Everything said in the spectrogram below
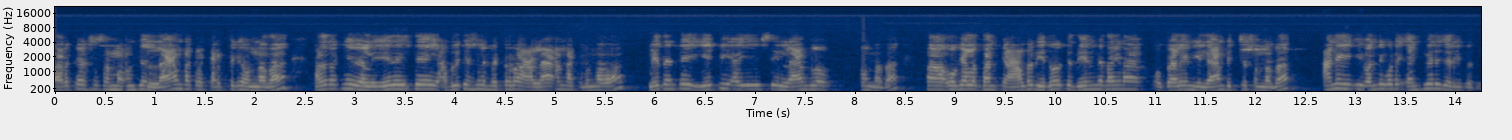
దరఖాస్తు సంబంధించిన ల్యాండ్ అక్కడ కరెక్ట్గా ఉన్నదా అదే రకంగా వీళ్ళు ఏదైతే అప్లికేషన్ పెట్టారో ఆ ల్యాండ్ అక్కడ ఉన్నదా లేదంటే ఏపీఐసి ల్యాండ్లో ఉన్నదా ఒకవేళ దానికి ఆల్రెడీ ఇదివరకు దేని మీద అయినా ఒకవేళ ఈ ల్యాండ్ ఇచ్చేసి ఉన్నదా అని ఇవన్నీ కూడా ఎంక్వైరీ జరుగుతుంది.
